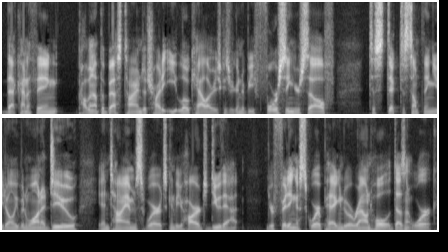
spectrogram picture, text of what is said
that kind of thing, probably not the best time to try to eat low calories because you're going to be forcing yourself to stick to something you don't even want to do in times where it's going to be hard to do that. You're fitting a square peg into a round hole. It doesn't work.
